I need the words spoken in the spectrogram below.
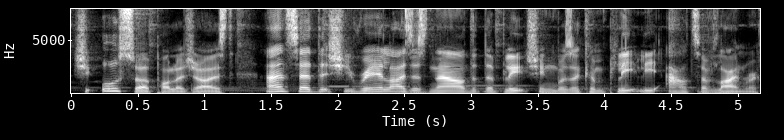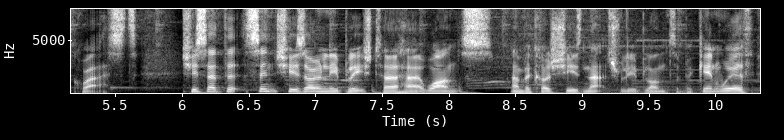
She also apologised and said that she realises now that the bleaching was a completely out of line request. She said that since she's only bleached her hair once, and because she's naturally blonde to begin with,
